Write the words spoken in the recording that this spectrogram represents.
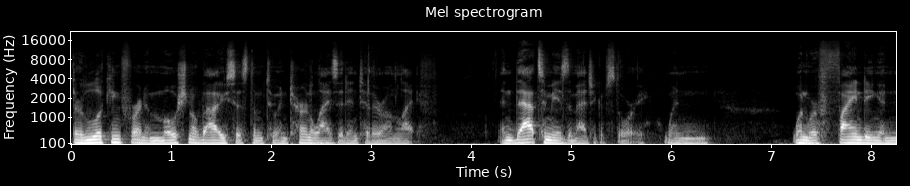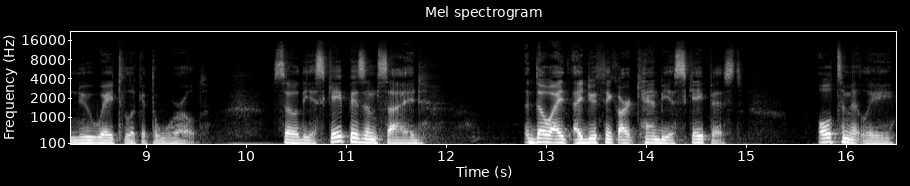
they're looking for an emotional value system to internalize it into their own life. And that to me is the magic of story when, when we're finding a new way to look at the world. So the escapism side, though I, I do think art can be escapist, ultimately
